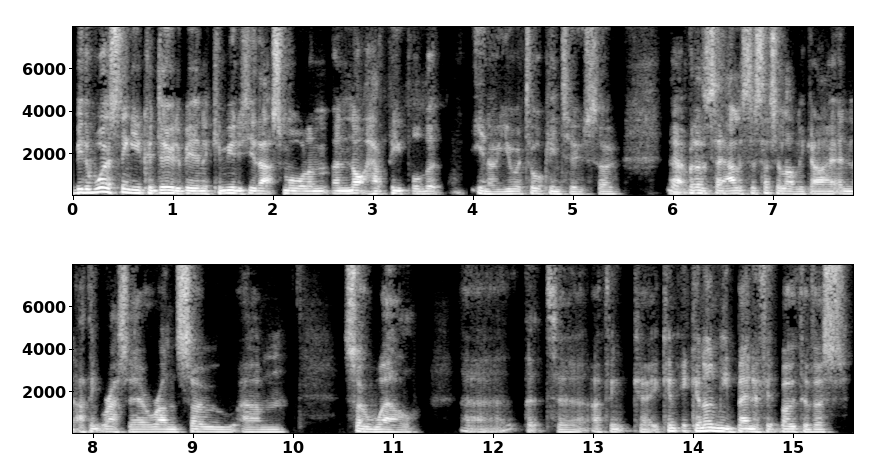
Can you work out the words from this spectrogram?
be the worst thing you could do to be in a community that small and, and not have people that you know you were talking to. So yeah, but as I say, Alice is such a lovely guy, and I think Raasay runs so um, so well uh, that uh, I think uh, it can it can only benefit both of us.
